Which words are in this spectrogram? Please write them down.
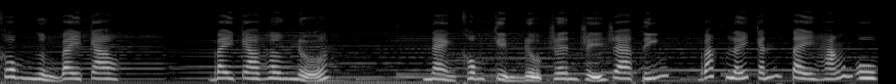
Không ngừng bay cao Bay cao hơn nữa Nàng không kìm được rên rỉ ra tiếng Bắt lấy cánh tay hắn u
